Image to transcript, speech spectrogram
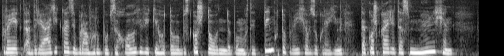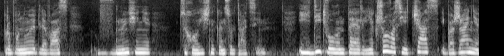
Проєкт Адріатіка зібрав групу психологів, які готові безкоштовно допомогти тим, хто приїхав з України. Також Caritas Мюнхен пропонує для вас в Мюнхені психологічні консультації. І йдіть, волонтери. Якщо у вас є час і бажання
